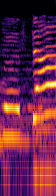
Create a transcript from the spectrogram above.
But Berdalam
